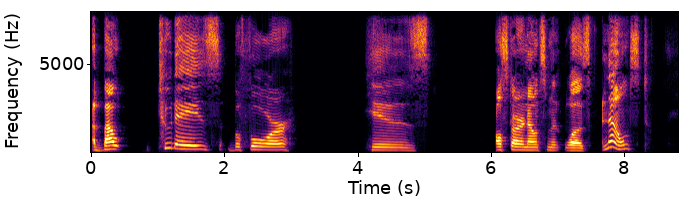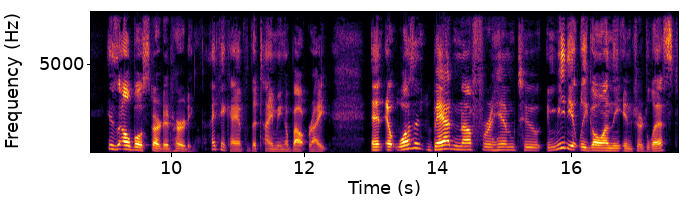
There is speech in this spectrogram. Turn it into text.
about 2 days before his all-star announcement was announced, his elbow started hurting. I think I have the timing about right. And it wasn't bad enough for him to immediately go on the injured list,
